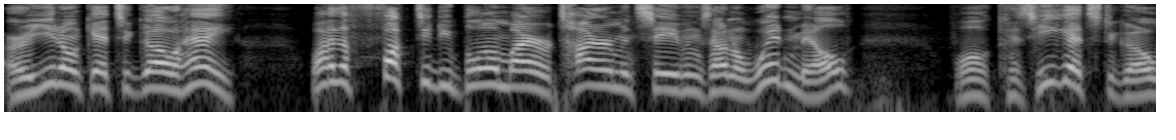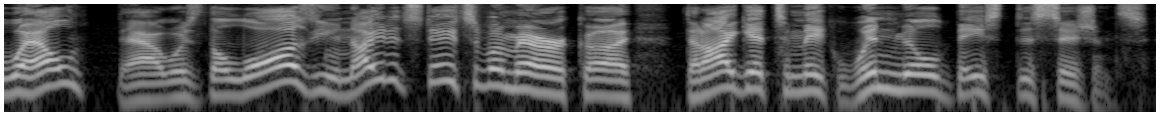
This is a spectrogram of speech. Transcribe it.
or you don't get to go, hey, why the fuck did you blow my retirement savings on a windmill? Well, because he gets to go, well, that was the laws of the United States of America that I get to make windmill based decisions.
